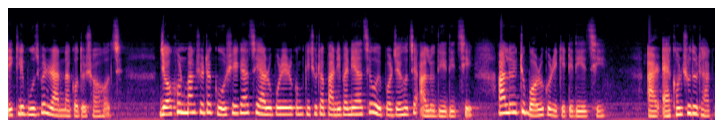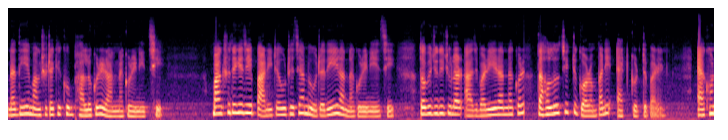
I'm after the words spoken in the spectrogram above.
দেখলে বুঝবেন রান্না কত সহজ। যখন মাংসটা কষে গেছে আর উপরে এরকম কিছুটা পানি পানি আছে, ওই পর্যায়ে হচ্ছে আলু দিয়ে দিচ্ছি। আলু একটু বড় করে কেটে দিয়েছি। আর এখন শুধু ঢাকনা দিয়ে মাংসটাকে খুব ভালো করে রান্না করে নিচ্ছি। মাংস থেকে যে পানিটা উঠেছে আমি ওটা দিয়েই রান্না করে নিয়েছি। তবে যদি চুলার আজ বাড়িয়ে রান্না করে তাহলে হচ্ছে একটু গরম পানি অ্যাড করতে পারেন। এখন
